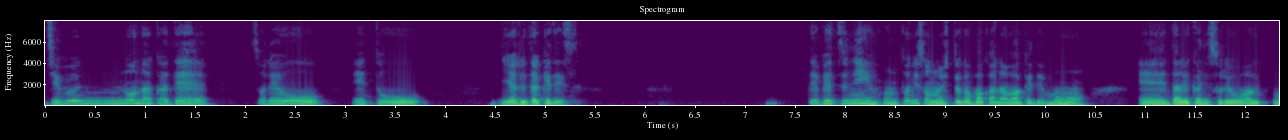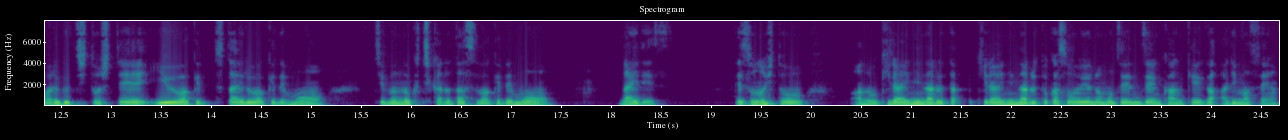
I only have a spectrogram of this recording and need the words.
自分の中でそれを、えっ、と、やるだけです。で、別に本当にその人がバカなわけでも、えー、誰かにそれを悪口として言うわけ、伝えるわけでも、自分の口から出すわけでもないです。で、その人をあの嫌いになるた、嫌いになるとかそういうのも全然関係がありません。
